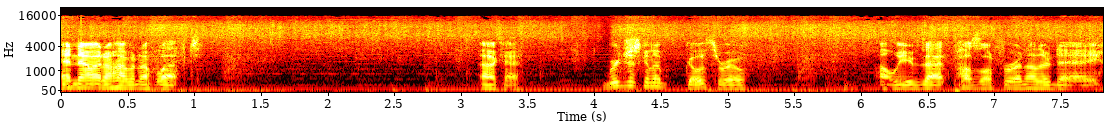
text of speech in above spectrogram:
And now I don't have enough left. Okay. We're just gonna go through. I'll leave that puzzle for another day.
